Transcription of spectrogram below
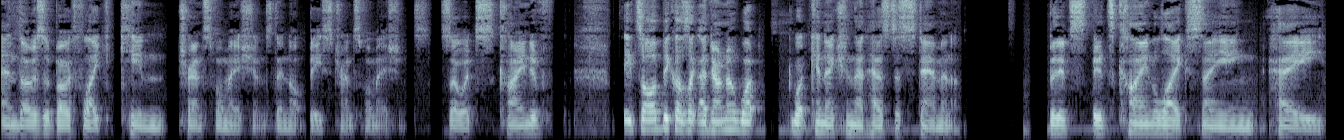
And those are both like kin transformations. They're not beast transformations. So it's kind of it's odd because like I don't know what what connection that has to stamina. But it's it's kind of like saying, "Hey,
